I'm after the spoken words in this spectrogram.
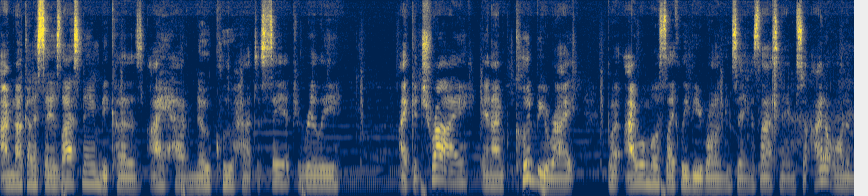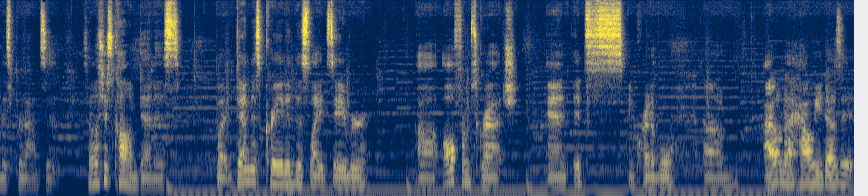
I'm not gonna say his last name because I have no clue how to say it really. I could try, and I could be right, but I will most likely be wrong in saying his last name, so I don't want to mispronounce it. So let's just call him Denis. But Denis created this lightsaber uh, all from scratch, and it's incredible. Um, I don't know how he does it.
